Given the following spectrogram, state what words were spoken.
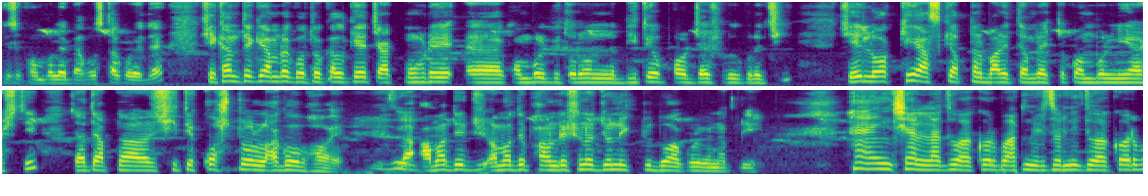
কিছু কম্বলের ব্যবস্থা করে দেয়। সেখান থেকে আমরা গতকালকে চাটমোহরে কম্বল বিতরণ দ্বিতীয় পর্যায়ে শুরু করেছি। সেই লক্ষ্যে আজকে আপনার বাড়িতে আমরা একটা কম্বল নিয়ে আসছি যাতে আপনার শীতে কষ্ট লাঘব হয়। আমাদের আমাদের ফাউন্ডেশনের জন্য একটু দোয়া করবেন আপনি। হ্যাঁ ইনশাল্লাহ দোয়া করব আপনার জন্য দোয়া করব।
